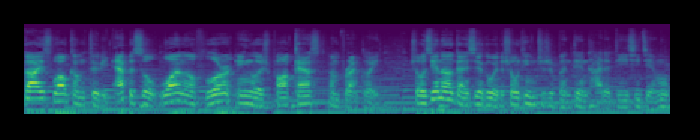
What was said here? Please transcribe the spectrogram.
guys, welcome to the episode one of Learn English podcast. I'm Frankly. 首先呢，感谢各位的收听，这是本电台的第一期节目。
